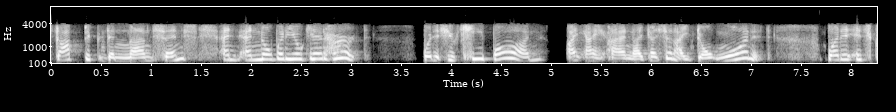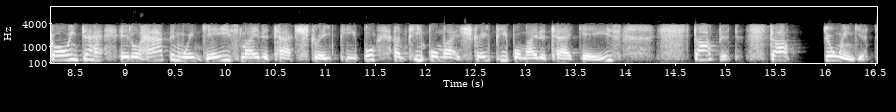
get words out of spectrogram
Stop the, the nonsense, and and nobody will get hurt. But if you keep on, I, I, like I said, I don't want it. But it, it's going to it'll happen when gays might attack straight people, and people might straight people might attack gays. Stop it. Stop doing it.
